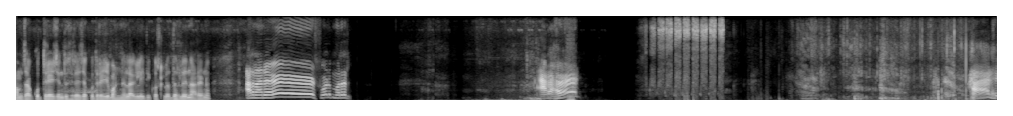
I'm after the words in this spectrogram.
आमच्या कुत्र्याची आणि दुसऱ्याच्या कुत्र्याची भांडणं लागली ती कसलं धरलं नारायण. अरे नारे सोड मरल. अरे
